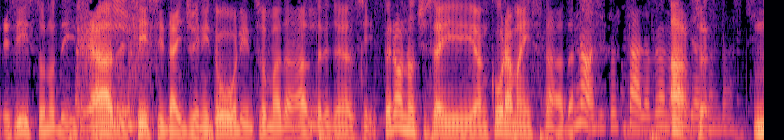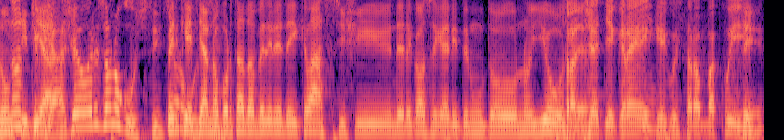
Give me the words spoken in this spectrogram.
esistono dei teatri? Sì. Sì, sì, dai genitori, insomma, da Sì. altre generazioni. Sì, però non ci sei ancora mai stata. No, ci sono stata, però non Ah, mi piace cioè, andarci. non, Non ti, ti piace? piace? Ora sono gusti. sono Perché ti gusti. hanno portato a vedere dei classici, delle cose che hai ritenuto noiose? Tragedie greche, Sì. questa roba qui. Sì,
